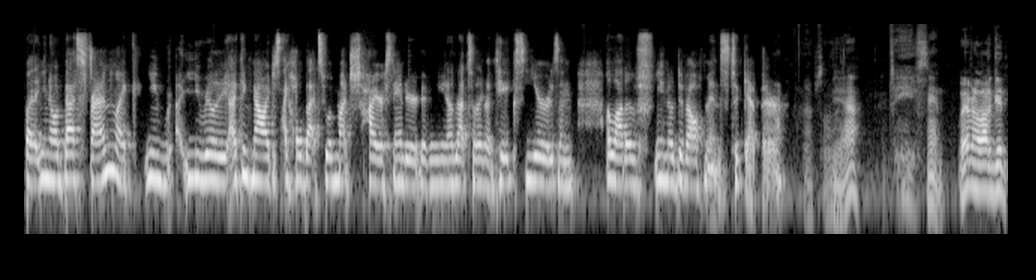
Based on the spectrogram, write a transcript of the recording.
but, you know, a best friend, like, you, you really, I think now I just, I hold that to a much higher standard. And, you know, that's something that takes years and a lot of, you know, developments to get there. Absolutely. yeah. Jeez. Man, we're having a lot of good.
